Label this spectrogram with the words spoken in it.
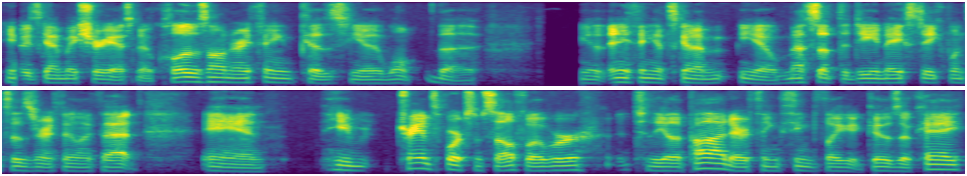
you know he's got to make sure he has no clothes on or anything because you know won't the you know anything that's gonna you know mess up the DNA sequences or anything like that. And he transports himself over to the other pod. Everything seems like it goes okay,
